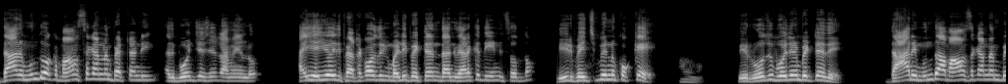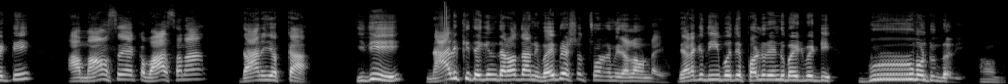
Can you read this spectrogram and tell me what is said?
దాని ముందు ఒక మాంసగన్నం పెట్టండి. అది భోంచేసే సమయంలో. అయ్యయ్యో! ఇది పెట్టకూడదు. మళ్ళీ పెట్టాను. దాని వెనక తీయండి. చూద్దాం. మీరు పెంచిపోయిన కుక్కే. మీరు రోజు భోజనం పెట్టేదే. దాని ముందు ఆ మాంసగన్నం పెట్టి ఆ మాంసం యొక్క వాసన దాని యొక్క ఇది నాలికి తగిన తర్వాత దాని వైబ్రేషన్ చూడండి మీరు ఎలా ఉన్నాయో. వెనక తీయపోతే పళ్ళు రెండు బయట పెట్టి గుర్రమంటుంది అది. అవును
